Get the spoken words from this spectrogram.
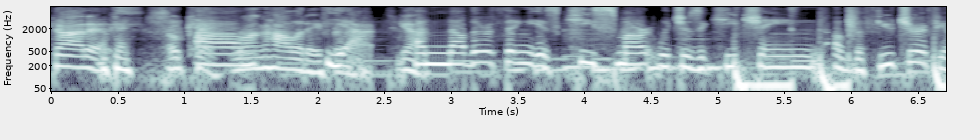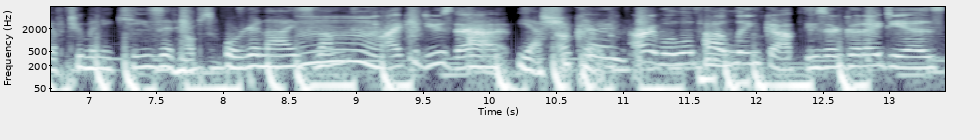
got it. Okay. Okay. Um, Wrong holiday for yeah. that. Yeah. Another thing is KeySmart, which is a keychain of the future. If you have too many keys, it helps organize them. Hmm, I could use that. Um, yes, you okay. could. All right. Well, we'll put a link up. These are good ideas.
